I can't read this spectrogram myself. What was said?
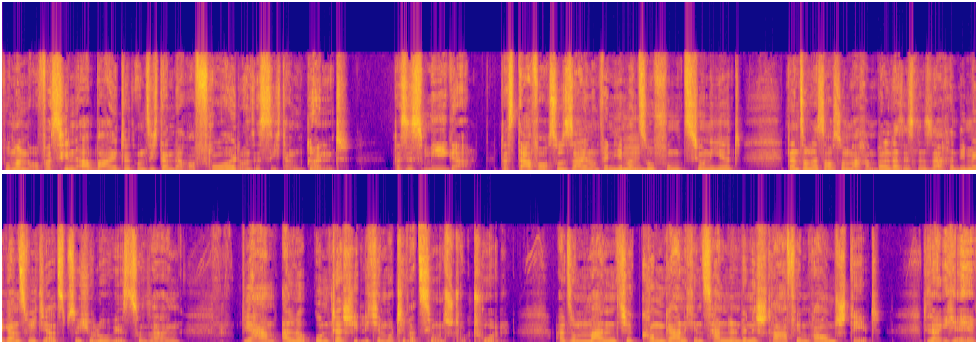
wo man auf was hinarbeitet und sich dann darauf freut und es sich dann gönnt. Das ist mega. Das darf auch so sein. Und wenn jemand mhm. so funktioniert, dann soll das auch so machen. Weil das ist eine Sache, die mir ganz wichtig als Psychologe ist zu sagen. Wir haben alle unterschiedliche Motivationsstrukturen. Also manche kommen gar nicht ins Handeln, wenn eine Strafe im Raum steht. Die sagen, ich, ey,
